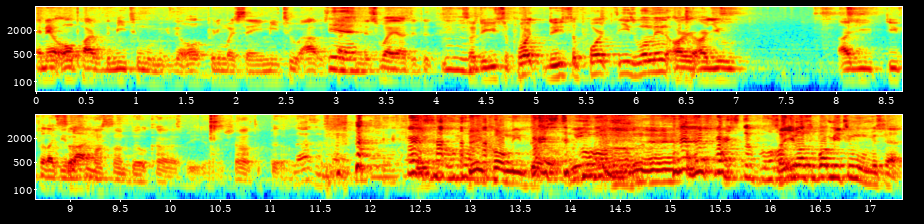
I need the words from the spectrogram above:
and they're all part of the Me Too movement because they're all pretty much saying Me Too. I was Yeah. touching this way, I did this. Mm-hmm. So do you support do you support these women, or are you are you do you feel like they Except for my son Bill Cosby. Yo. Shout out to Bill. That's a fact. First of all, They call me Bill. first of all, first of all. So you don't support Me Too movement, Shaq?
